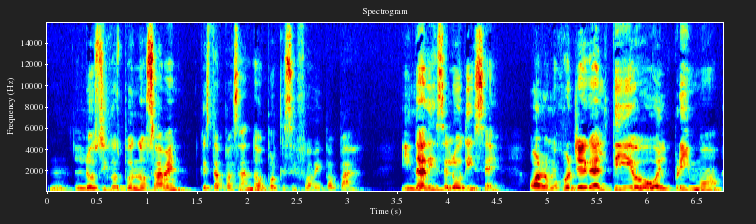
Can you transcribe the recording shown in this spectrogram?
los hijos, pues no saben qué está pasando, por qué se fue mi papá. Y nadie se lo dice. O a lo mejor llega el tío o el primo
